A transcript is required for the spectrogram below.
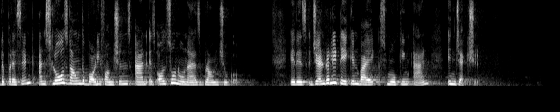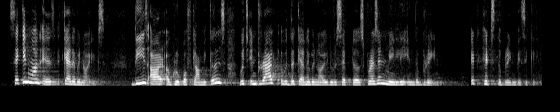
depressant and slows down the body functions and is also known as brown sugar. It is generally taken by smoking and injection. Second one is cannabinoids. These are a group of chemicals which interact with the cannabinoid receptors present mainly in the brain. It hits the brain basically.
